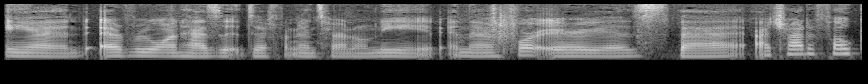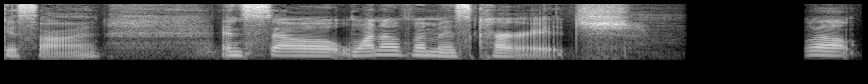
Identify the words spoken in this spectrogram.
and everyone has a different internal need. And there are four areas that I try to focus on. And so one of them is courage. Well,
